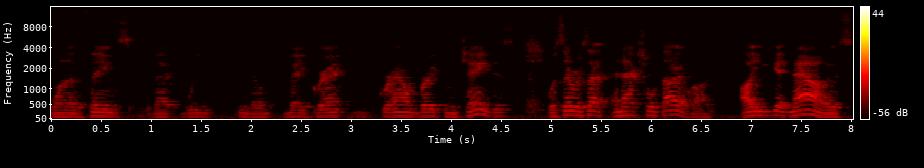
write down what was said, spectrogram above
one of the things that we, you know, made gra- groundbreaking changes was there was that, an actual dialogue. All you get now is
